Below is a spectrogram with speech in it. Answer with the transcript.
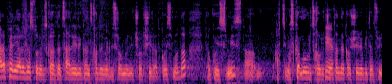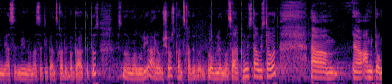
არაფერი არ ადასტურებს გარდა цаრიელი განცხადებების, რომელიც ჩვენ ხშირად გვესმოდა და გვესმის და არც იმას გამოვრიცხავ რომ ჩვენთან დაკავშირებითაც ვინმე ასე ვინმე ასეთი განცხადება გააკეთოს ეს ნორმალურია არავის შორს განცხადებები პრობლემას არ ქმნის თავისთავად ამიტომ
